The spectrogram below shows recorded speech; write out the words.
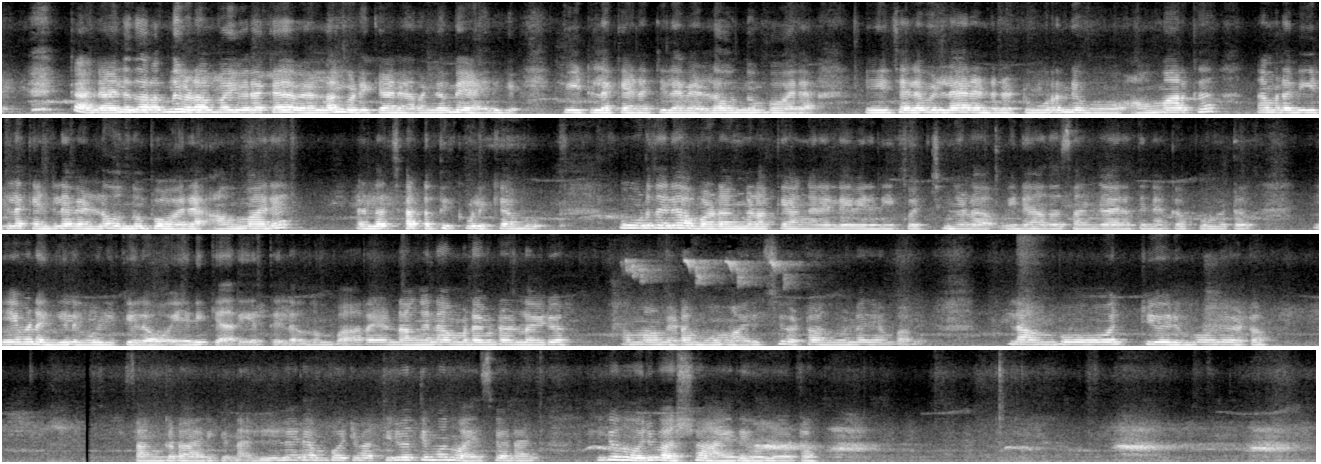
കനാല് തുറന്നു വിടുമ്പോൾ ഇവരൊക്കെ വെള്ളം കുടിക്കാൻ ഇറങ്ങുന്നതായിരിക്കും വീട്ടിലെ കിണറ്റിലെ വെള്ളമൊന്നും പോരാ. ഈ ചില പിള്ളേരുണ്ടല്ലോ ടൂറിന് പോകും അവന്മാർക്ക് നമ്മുടെ വീട്ടിലെ കിണറ്റിലെ വെള്ളമൊന്നും പോരാ. അവന്മാർ വെള്ളച്ചാട്ടത്തിൽ കുളിക്കാൻ പോകും കൂടുതലും അപകടങ്ങളൊക്കെ അങ്ങനെയല്ലേ വരുന്നത് ഈ കൊച്ചുങ്ങൾ വിനോദസഞ്ചാരത്തിനൊക്കെ പോയിട്ട് എവിടെങ്കിലും ഒഴിക്കലോ? എനിക്കറിയത്തില്ല ഒന്നും പറയണ്ട. അങ്ങനെ നമ്മുടെ ഇവിടെ ഉള്ള ഒരു അമ്മാമ്മയുടെ മോൻ മരിച്ചു കേട്ടോ അതുകൊണ്ടാണ് ഞാൻ പറഞ്ഞു. ലമ്പോറ്റി ഒരു മോന് കേട്ടോ. സങ്കടമായിരിക്കും നല്ലൊരു അമ്പോറ്റി പത്തിരുപത്തി മൂന്ന് വയസ്സ് കേട്ടാൽ എനിക്കൊന്ന് ഒരു വർഷം ആയതേ ഉള്ളൂ കേട്ടോ.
